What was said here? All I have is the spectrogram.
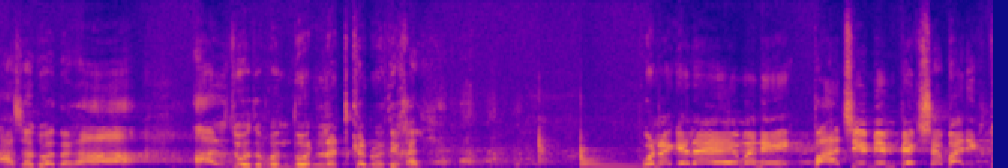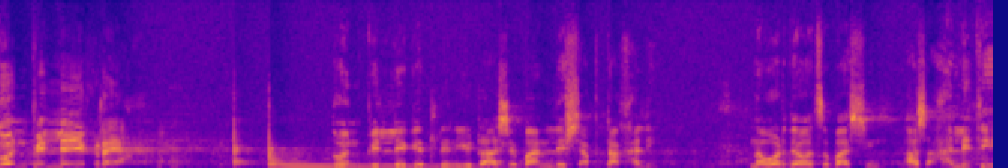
असंच होतं हा! आजच होतं पण दोन लटकन होते खाली. पुन्हा गेलंय म्हणे पाच एम एमपेक्षा बारीक दोन पिल्ले इकडे या. दोन पिल्ले घेतले इट असे बांधले शापटा खाली नवरदेवाचं बाशिंग असं हाली ते.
